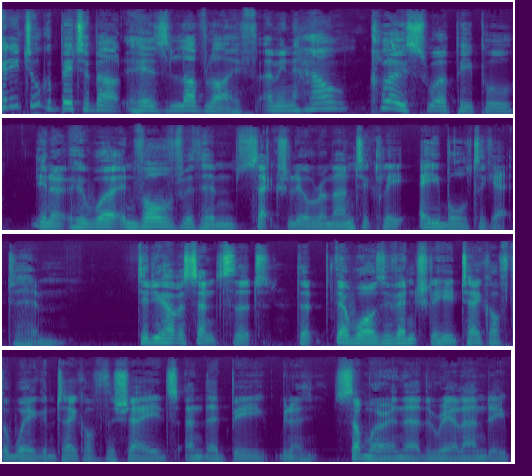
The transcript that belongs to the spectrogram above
Can you talk a bit about his love life? I mean, how close were people, you know, who were involved with him sexually or romantically able to get to him? Did you have a sense that that there was eventually he'd take off the wig and take off the shades and there'd be, you know, somewhere in there the real Andy?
